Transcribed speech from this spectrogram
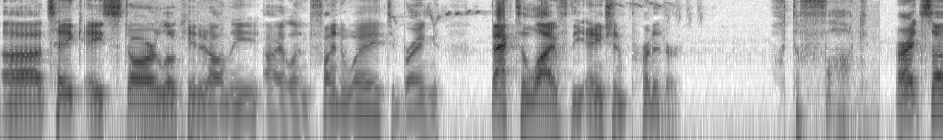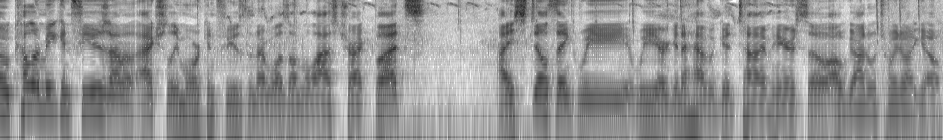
Uh, take a star located on the island. Find a way to bring back to life the ancient predator. What the fuck? Alright, so color me confused. I'm actually more confused than I was on the last track, but I still think we we are gonna have a good time here. So, oh god, which way do I go?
